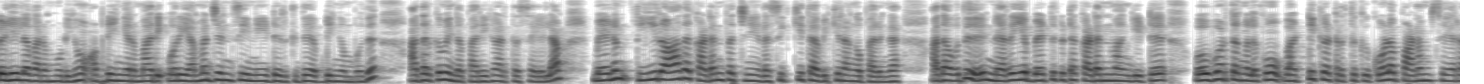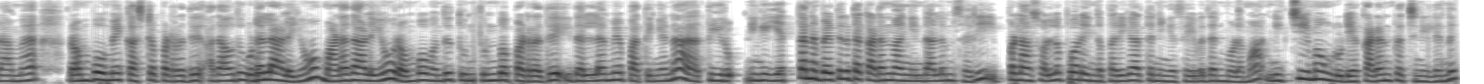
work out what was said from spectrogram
வெளியில் வர முடியும் அப்படிங்கிற மாதிரி ஒரு எமர்ஜென்சி நீடு இருக்குது அப்படிங்கும்போது அதற்கும் இந்த பரிகாரத்தை செய்யலாம். மேலும் தீராத கடன் பிரச்சனையில் சிக்கி தவிக்கிறாங்க பாருங்க. அதாவது நிறைய பேர்த்துக்கிட்ட கடன் வாங்கிட்டு ஒவ்வொருத்தங்களுக்கும் வட்டி கட்டுறதுக்கு கூட பணம் சேராமல் ரொம்பவுமே கஷ்டப்படுறது. அதாவது உடலாலையும் மனதாலையும் ரொம்ப வந்து துன் துன்பப்படுறது. இதெல்லாமே பார்த்தீங்கன்னா தீரும். நீங்கள் எத்தனை பேர்த்துக்கிட்ட கடன் வாங்கியிருந்தாலும் சரி இப்போ நான் சொல்ல போகிற இந்த பரிகாரத்தை நீங்கள் செய்வதன் மூலமாக நிச்சயமாக உங்களுடைய கடன் பிரச்சனையிலேருந்து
